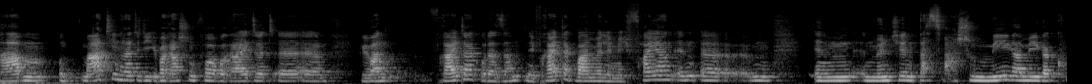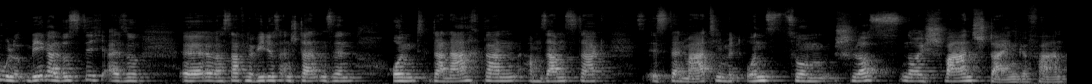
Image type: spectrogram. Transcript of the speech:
haben und Martin hatte die Überraschung vorbereitet. Äh, äh, wir waren Freitag oder Samstag, nee, Freitag waren wir nämlich feiern in, äh, ähm, in, in München. Das war schon mega, mega cool und mega lustig. Also äh, was da für Videos entstanden sind. Und danach dann am Samstag ist dann Martin mit uns zum Schloss Neuschwanstein gefahren.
